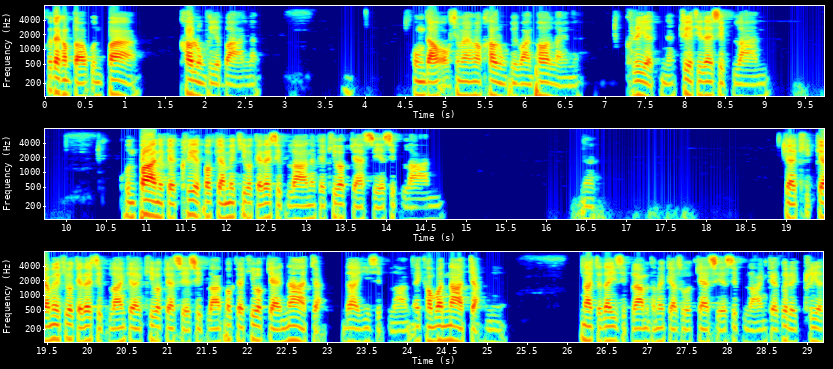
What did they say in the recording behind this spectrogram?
ก็ได้คำตอบคุณป้าเข้าโรงพยาบาลแล้วคงเดาออกใช่ไหมว่าเข้าโรงพยาบาลเพราะอะไรนะเครียดนะเครียดที่ได้สิบล้าน คุณป้าเนี่ยแกเครียดเพราะแกไม่คิดว่าแกได้สิบล้านนะแกคิดว่าแกเสียสิบล้านนะ แกคิดแกไม่ได้คิดว่าแกได้สิบล้าน แกคิดว่าแกเสียสิบล้านเพราะแกคิดว่าแกน่าจะได้ยี่สิบล้านไอ้คำว่าน่าจะเนี่ยน่าจะได้ยี่สิบล้านมันทำให้แกสุดแกเสียสิบล้าน แกก็เลยเครียด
